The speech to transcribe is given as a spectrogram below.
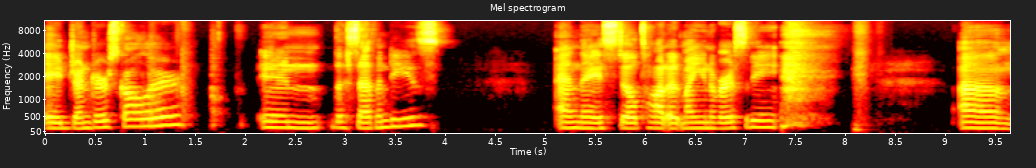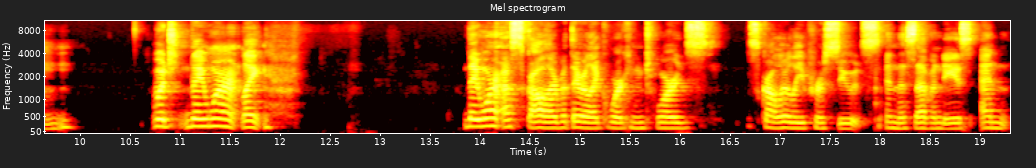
a gender scholar in the 70s and they still taught at my university. Um which they weren't like they weren't a scholar but they were like working towards scholarly pursuits in the 70s and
